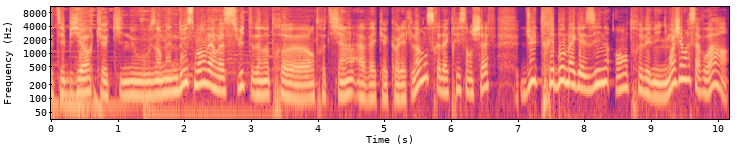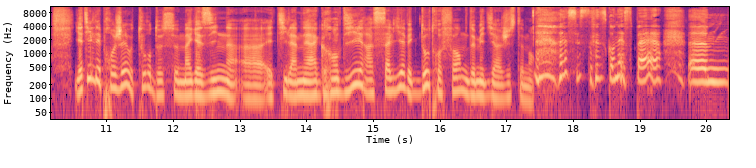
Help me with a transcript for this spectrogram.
C'était Björk qui nous emmène doucement vers la suite de notre euh, entretien avec Colette Lance, rédactrice en chef du très beau magazine Entre les lignes. Moi, j'aimerais savoir, y a-t-il des projets autour de ce magazine euh, Est-il amené à grandir, à s'allier avec d'autres formes de médias, justement? C'est ce qu'on espère. Euh,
